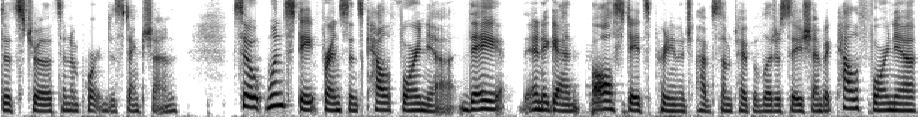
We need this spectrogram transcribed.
That's true. That's an important distinction. So, one state, for instance, California, they, and again, all states pretty much have some type of legislation, but California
